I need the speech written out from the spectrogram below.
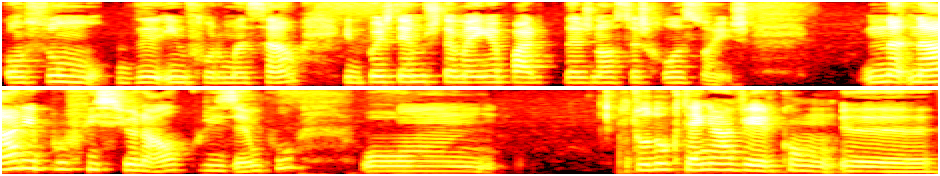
consumo de informação e depois temos também a parte das nossas relações. Na, na área profissional, por exemplo, um, tudo o que tem a ver com. Uh,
